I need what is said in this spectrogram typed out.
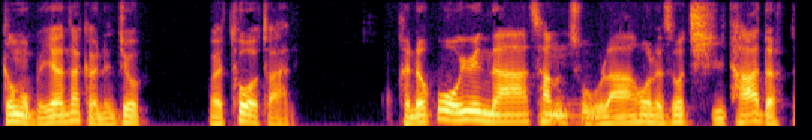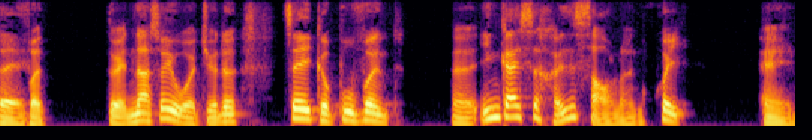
跟我们一样，他可能就会拓展。可能货运啊、仓储啦，或者说其他的部分，对，那所以我觉得这个部分，呃，应该是很少人会，哎，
